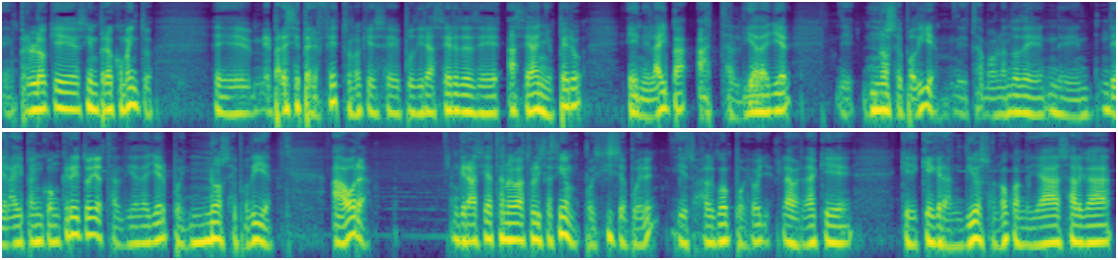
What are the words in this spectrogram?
eh, pero es lo que siempre os comento. Eh, me parece perfecto ¿no? que se pudiera hacer desde hace años, pero en el iPad hasta el día de ayer eh, no se podía. Estamos hablando de, del iPad en concreto y hasta el día de ayer pues no se podía. Ahora, gracias a esta nueva actualización, pues sí se puede. Y esto es algo, pues oye, la verdad que, que, grandioso, ¿no? Cuando ya salga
